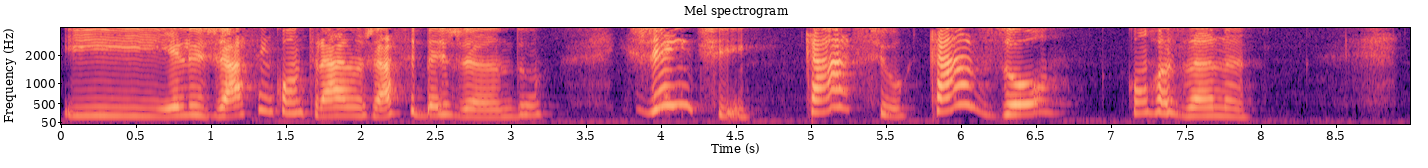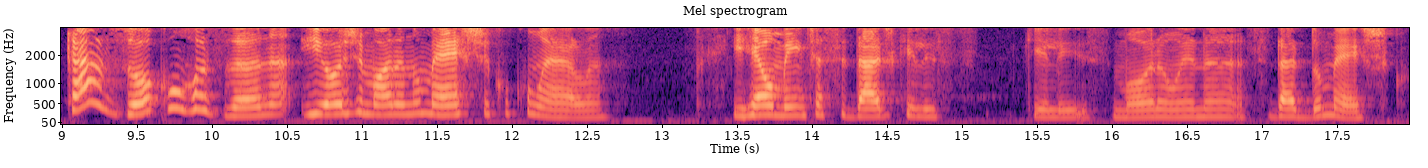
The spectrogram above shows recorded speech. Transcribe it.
E eles já se encontraram, já se beijando. Gente, Cássio casou com Rosana. Casou com Rosana e hoje mora no México com ela. E realmente a cidade que eles, que eles moram é na cidade do México.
